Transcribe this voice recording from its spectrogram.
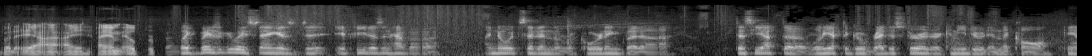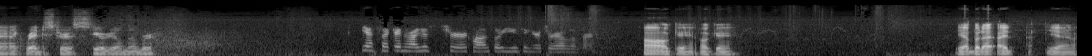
But uh, yeah, I, I, I am ill prepared. Like basically, what he's saying is, d- if he doesn't have a, I know it said in the recording, but uh, does he have to? Will he have to go register it, or can he do it in the call? Can he like register a serial number? Yes, I can register your console using your serial number. Oh, okay, okay. Yeah, but I, I yeah,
